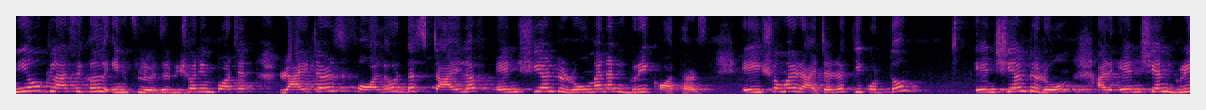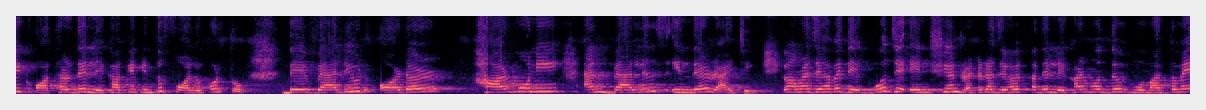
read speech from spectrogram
নিও ক্লাসিক্যাল ইনফ্লুয়েন্স ভীষণ important writers followed the style of ancient Roman and Greek authors এই সময় রাইটাররা কি করতো? এনশিয়ান্ট রোম আর এনশিয়ান্ট গ্রিক অথারদের লেখাকে কিন্তু ফলো করতো। They valued order harmony and balance in their writing এবং আমরা যেভাবে দেখব যে এনশিয়ান্ট রাইটাররা যেভাবে তাদের লেখার মধ্যে, মাধ্যমে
